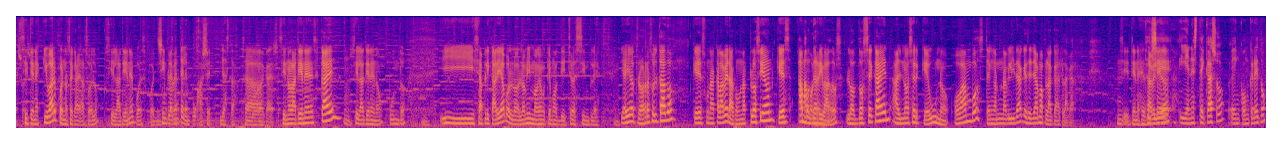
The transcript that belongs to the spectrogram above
Eso Si es. tiene esquivar, pues no se cae al suelo. Si la tiene, pues... pues Simplemente le empujas. Sí, ya está. O sea, si no la tienes, cae. Mm. Si la tiene, no. Punto. Y se aplicaría por lo, lo mismo que, que hemos dicho, es simple. Mm. Y hay otro resultado, que es una calavera con una explosión, que es ambos, Ambos derribados. Los dos se caen, al no ser que uno o ambos tengan una habilidad que se llama placar. Placar. Si tienes esa Y, se- habilidad, y en este caso, en concreto,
